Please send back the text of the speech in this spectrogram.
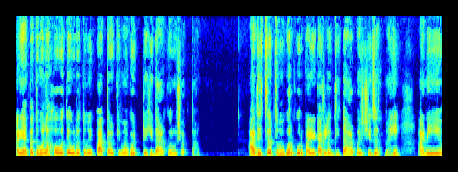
आणि आता तुम्हाला हवं तेवढं तुम्ही पातळ किंवा घट्ट ही डाळ करू शकता. आधीच जर तुम्ही भरपूर पाणी टाकलं ती डाळ पण शिजत नाही आणि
